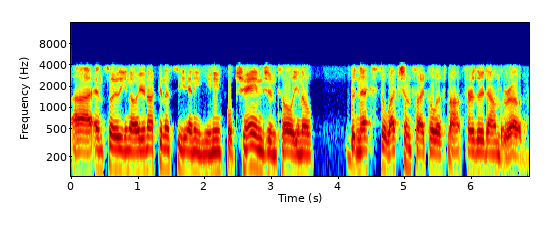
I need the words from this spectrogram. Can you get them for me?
Uh, and so, you know, you're not going to see any meaningful change until, you know, the next election cycle, if not further down the road.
